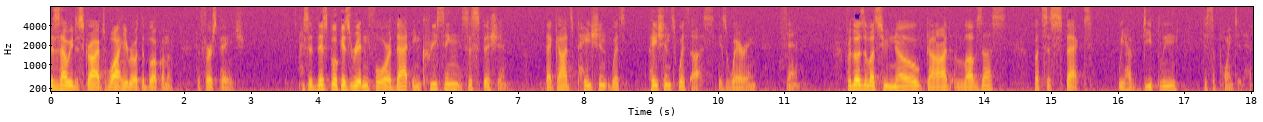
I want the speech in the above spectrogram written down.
This is how he describes why he wrote the book on the, the first page. He said, This book is written for that increasing suspicion that God's patient with, patience with us is wearing thin. For those of us who know God loves us, but suspect we have deeply disappointed him.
